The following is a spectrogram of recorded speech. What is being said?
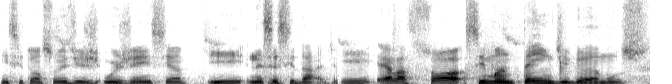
em situações de urgência e necessidade. E ela só se mantém, digamos,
